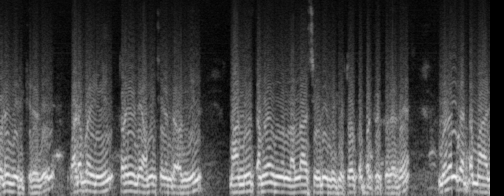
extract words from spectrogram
தொடங்கி இருக்கிறது. வடபழனியில் துறையுடைய அமைச்சர் என்ற வகையில் மாண்பு தமிழக முதல் நல்லாசியோடு இன்றைக்கு துவக்கப்பட்டிருக்கிறது. முதல் கட்டமாக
